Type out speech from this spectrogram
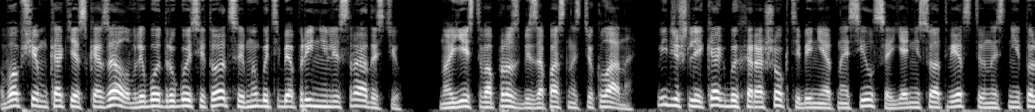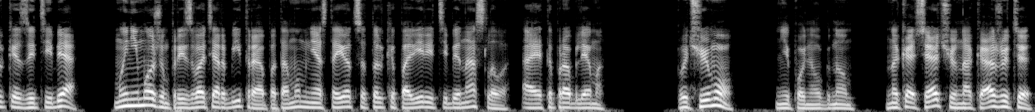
В общем, как я сказал, в любой другой ситуации мы бы тебя приняли с радостью. Но есть вопрос с безопасностью клана. Видишь ли, как бы хорошо к тебе не относился, я несу ответственность не только за тебя. Мы не можем призвать арбитра, а потому мне остается только поверить тебе на слово, а это проблема. «Почему?» — не понял гном. «Накосячу, накажете.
